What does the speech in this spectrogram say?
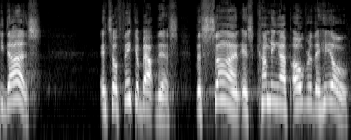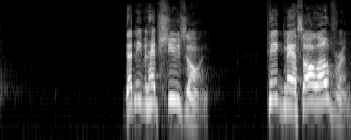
He does. And so think about this. The son is coming up over the hill, doesn't even have shoes on, pig mess all over him,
